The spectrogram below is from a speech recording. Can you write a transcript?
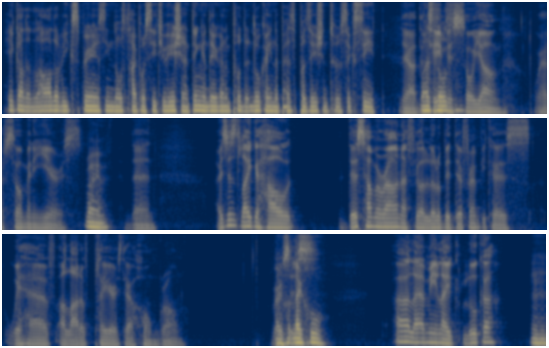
He got a lot of experience in those type of situations. I think they're gonna put Luka in the best position to succeed. Yeah. The once team those- is so young. We have so many years. Right. And then I just like how this time around I feel a little bit different because we have a lot of players that are homegrown. Like, who- like who? Uh, like I mean, like Luka. Mm-hmm.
